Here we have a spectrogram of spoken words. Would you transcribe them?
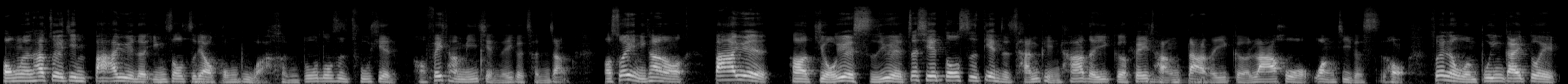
从呢它最近八月的营收资料公布啊，很多都是出现好非常明显的一个成长哦。所以你看哦，八月啊、九月、十月，这些都是电子产品它的一个非常大的一个拉货旺季的时候。所以呢，我们不应该对。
